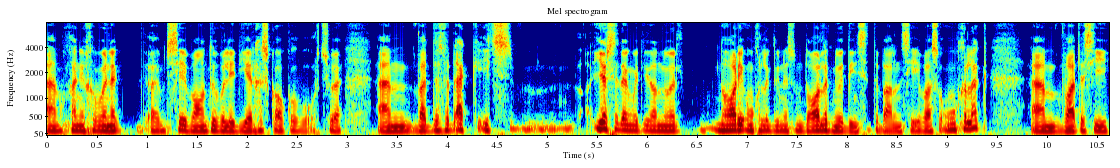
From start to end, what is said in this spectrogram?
um gaan jy gewoonlik um, sê waartoe wil jy deurgeskakel word. So um wat dis wat ek iets eerste ding wat jy dan nood na die ongeluk doen is om dadelik nooddienste te bel en sê jy was 'n ongeluk. Um wat is die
